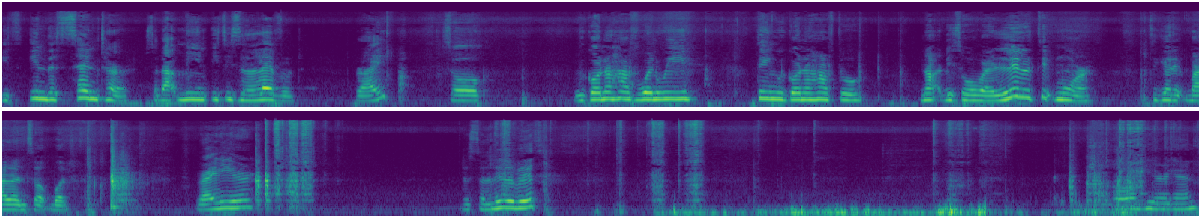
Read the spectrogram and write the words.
It's in the center. So that means it is leveled right so we're gonna have when we think we're gonna have to knock this over a little bit more to get it balanced up but right here. Just a little bit. Go here again.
